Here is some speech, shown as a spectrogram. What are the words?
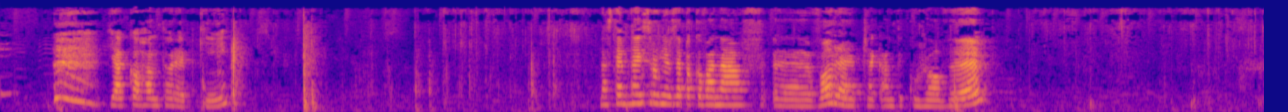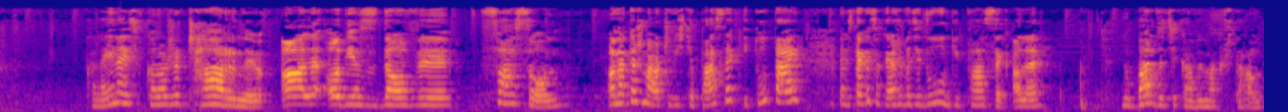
ja kocham torebki. Następna jest również zapakowana w e, woreczek antykurzowy. Kolejna jest w kolorze czarnym, ale odjazdowy fason. Ona też ma oczywiście pasek i tutaj, e, z tego co kojarzę, będzie długi pasek, ale no bardzo ciekawy ma kształt.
